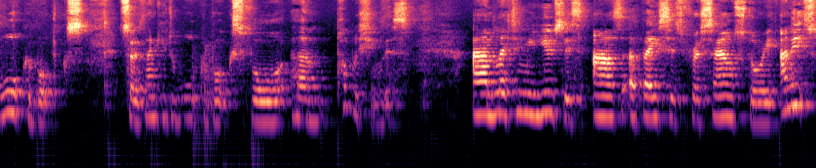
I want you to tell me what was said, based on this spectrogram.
Walker Books. So thank you to Walker Books for um, publishing this and letting me use this as a basis for a sound story. And it's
